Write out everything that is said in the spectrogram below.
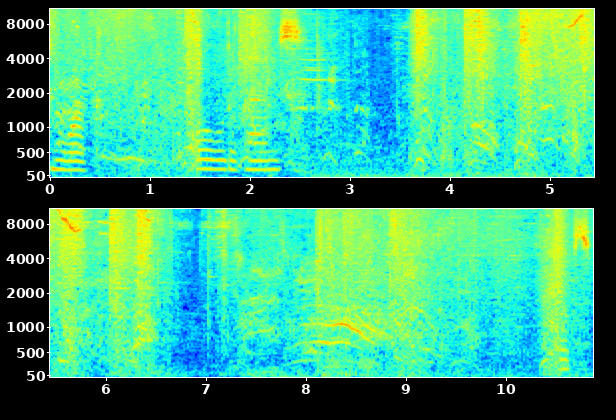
doesn't work all the times. Oops.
